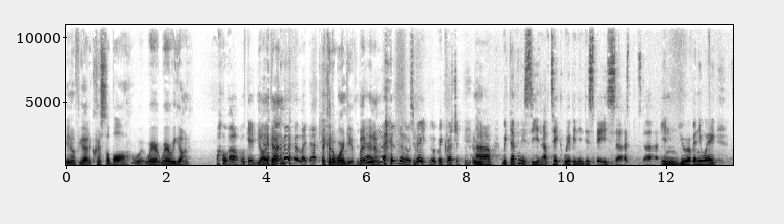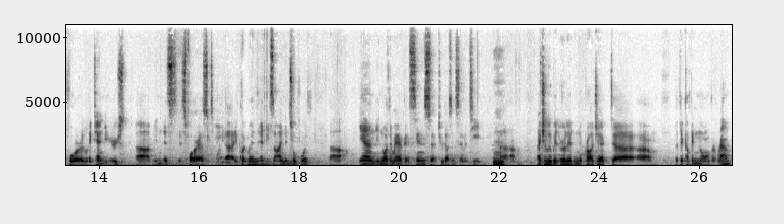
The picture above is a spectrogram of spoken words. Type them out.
You know, if you had a crystal ball, where where are we going? Oh wow! Okay. You like that? like that. I could have warned you, but yeah, you know. No, it was great. No, great question. Mm-hmm. Um, we definitely see an uptick. We've been in this space uh, uh, in Europe anyway for like ten years, um, in, as, as far as the uh, equipment and design and so forth, uh, and in North America since uh, 2017. Mm-hmm. Um, actually, a little bit earlier in the project. The company no longer around.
